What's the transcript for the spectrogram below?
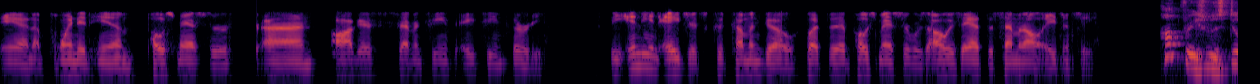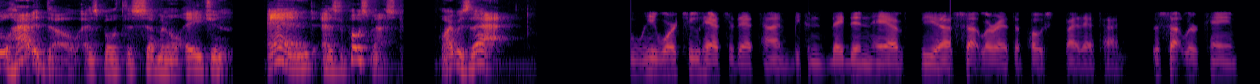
and appointed him postmaster on August 17, 1830. The Indian agents could come and go, but the postmaster was always at the Seminole agency. Humphreys was dual hatted, though, as both the Seminole agent and as the postmaster. Why was that? He wore two hats at that time because they didn't have the uh, sutler at the post by that time. The sutler came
